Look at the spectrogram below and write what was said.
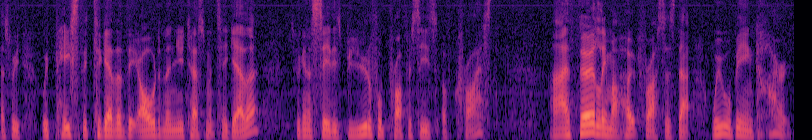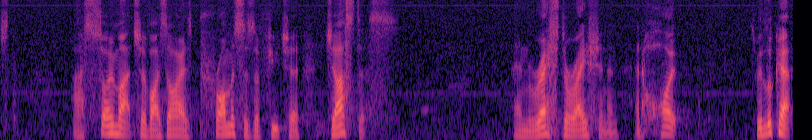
as we, we piece the, together the Old and the New Testament together. So we're going to see these beautiful prophecies of Christ uh, and thirdly, my hope for us is that we will be encouraged uh, so much of Isaiah's promises of future justice and restoration and, and hope. As we look at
